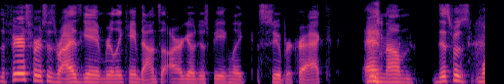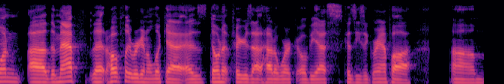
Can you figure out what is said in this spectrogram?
the Fierce versus Rise game really came down to Argo just being like super cracked, and um this was one uh the map that hopefully we're gonna look at as Doughnut figures out how to work OBS because he's a grandpa. Um,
